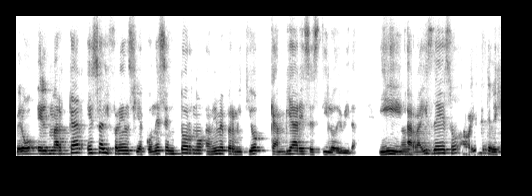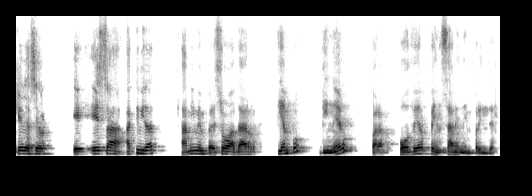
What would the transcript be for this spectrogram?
pero el marcar esa diferencia con ese entorno a mí me permitió cambiar ese estilo de vida. Y a raíz de eso, a raíz de que dejé de hacer eh, esa actividad, a mí me empezó a dar tiempo, dinero, para poder pensar en emprender.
